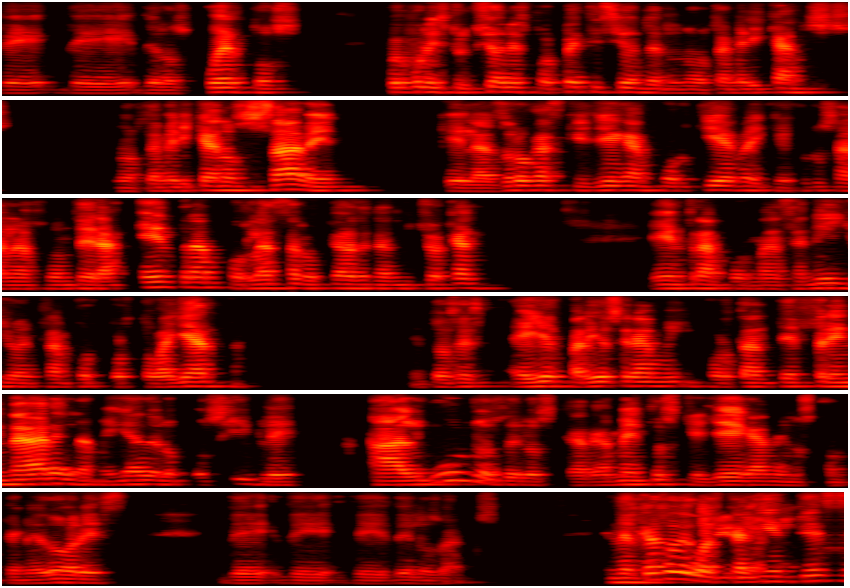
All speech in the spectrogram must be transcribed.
de, los puertos fue por instrucciones, por petición de los norteamericanos. Los norteamericanos saben que las drogas que llegan por tierra y que cruzan la frontera entran por Lázaro Cárdenas, Michoacán, entran por Manzanillo, entran por Puerto Vallarta. Entonces, ellos, para ellos era muy importante frenar en la medida de lo posible a algunos de los cargamentos que llegan en los contenedores de, los bancos. En el caso de Aguascalientes,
